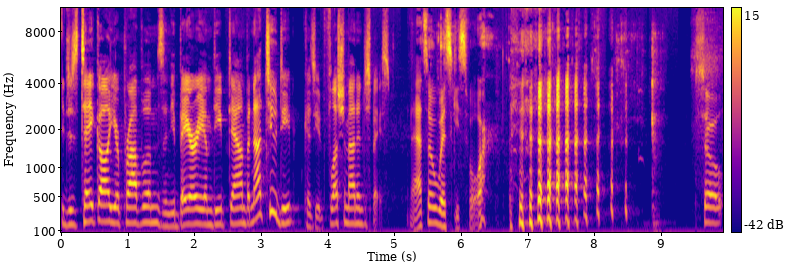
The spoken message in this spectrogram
You just take all your problems and you bury them deep down, but not too deep because you'd flush them out into space. That's what whiskey's for. So,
